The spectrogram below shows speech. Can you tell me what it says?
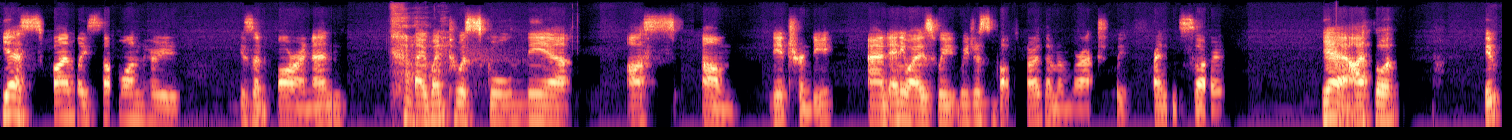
yes, finally someone who isn't foreign. And they went to a school near us um, near Trinity. And anyways, we we just got to know them and we're actually friends. So yeah, I thought it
